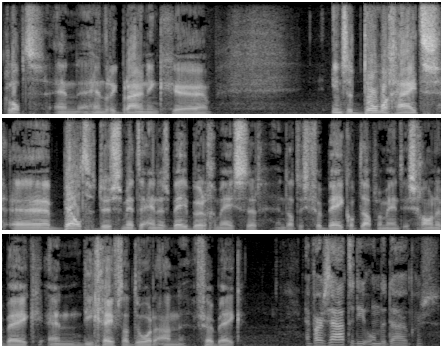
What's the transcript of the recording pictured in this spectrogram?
klopt. En Hendrik Bruining uh, in zijn dommigheid uh, belt dus met de NSB-burgemeester. En dat is Verbeek op dat moment in Schonebeek. En die geeft dat door aan Verbeek. En waar zaten die onderduikers?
